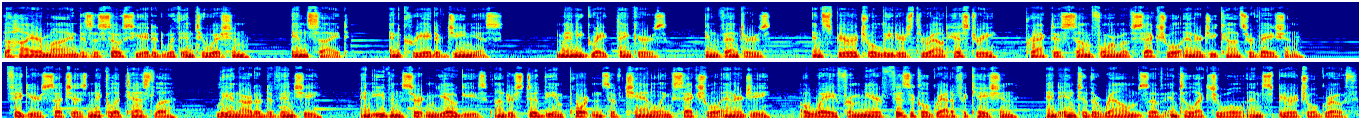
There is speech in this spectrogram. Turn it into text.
The higher mind is associated with intuition, insight, and creative genius. Many great thinkers, inventors, and spiritual leaders throughout history practiced some form of sexual energy conservation. Figures such as Nikola Tesla, Leonardo da Vinci, and even certain yogis understood the importance of channeling sexual energy away from mere physical gratification and into the realms of intellectual and spiritual growth.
